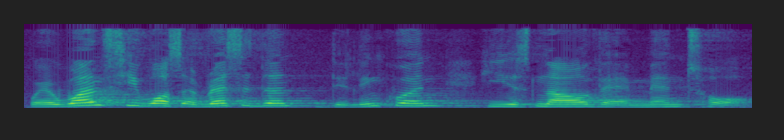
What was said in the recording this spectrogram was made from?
Where once he was a resident delinquent, he is now their mentor.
